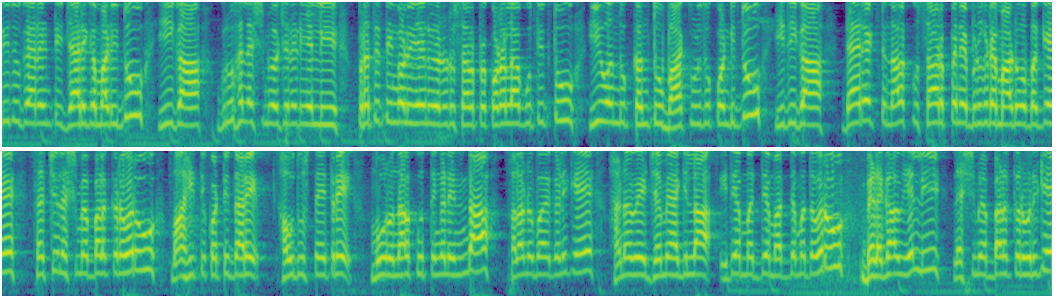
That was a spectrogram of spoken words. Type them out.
ಐದು ಗ್ಯಾರಂಟಿ ಜಾರಿಗೆ ಮಾಡಿದ್ದು, ಈಗ ಗೃಹಲಕ್ಷ್ಮಿ ಯೋಜನೆಯಡಿಯಲ್ಲಿ ಪ್ರತಿ ತಿಂಗಳು ಏನು ಎರಡು ಸಾವಿರ ರೂಪಾಯಿ ಕೊಡಲಾಗುತ್ತಿತ್ತು, ಈ ಒಂದು ಕಂತು ಬಾಕಿ ಉಳಿದುಕೊಂಡಿದ್ದು, ಇದೀಗ ಡೈರೆಕ್ಟ್ ನಾಲ್ಕು ಸಾವಿರ ರೂಪಾಯಿ ಬಿಡುಗಡೆ ಮಾಡುವ ಬಗ್ಗೆ ಸಚಿವ ಲಕ್ಷ್ಮಿ ಹೆಬ್ಬಾಳ್ಕರ್ ಅವರು ಮಾಹಿತಿ ಕೊಟ್ಟಿದ್ದಾರೆ. ಹೌದು ಸ್ನೇಹಿತರೆ, ಮೂರು ನಾಲ್ಕು ತಿಂಗಳಿನಿಂದ ಫಲಾನುಭವಿಗಳಿಗೆ ಹಣವೇ ಜಮೆ ಆಗಿಲ್ಲ. ಇದೇ ಮಧ್ಯೆ ಮಾಧ್ಯಮದವರು ಬೆಳಗಾವಿಯಲ್ಲಿ ಲಕ್ಷ್ಮಿ ಹೆಬ್ಬಾಳ್ಕರ್ ಅವರಿಗೆ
